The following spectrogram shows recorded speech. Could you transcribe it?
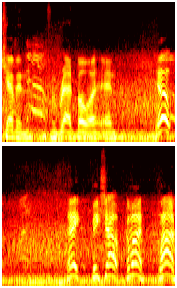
Kevin from Brad Boa and Yo! Hey, big shout. Come on. Loud.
